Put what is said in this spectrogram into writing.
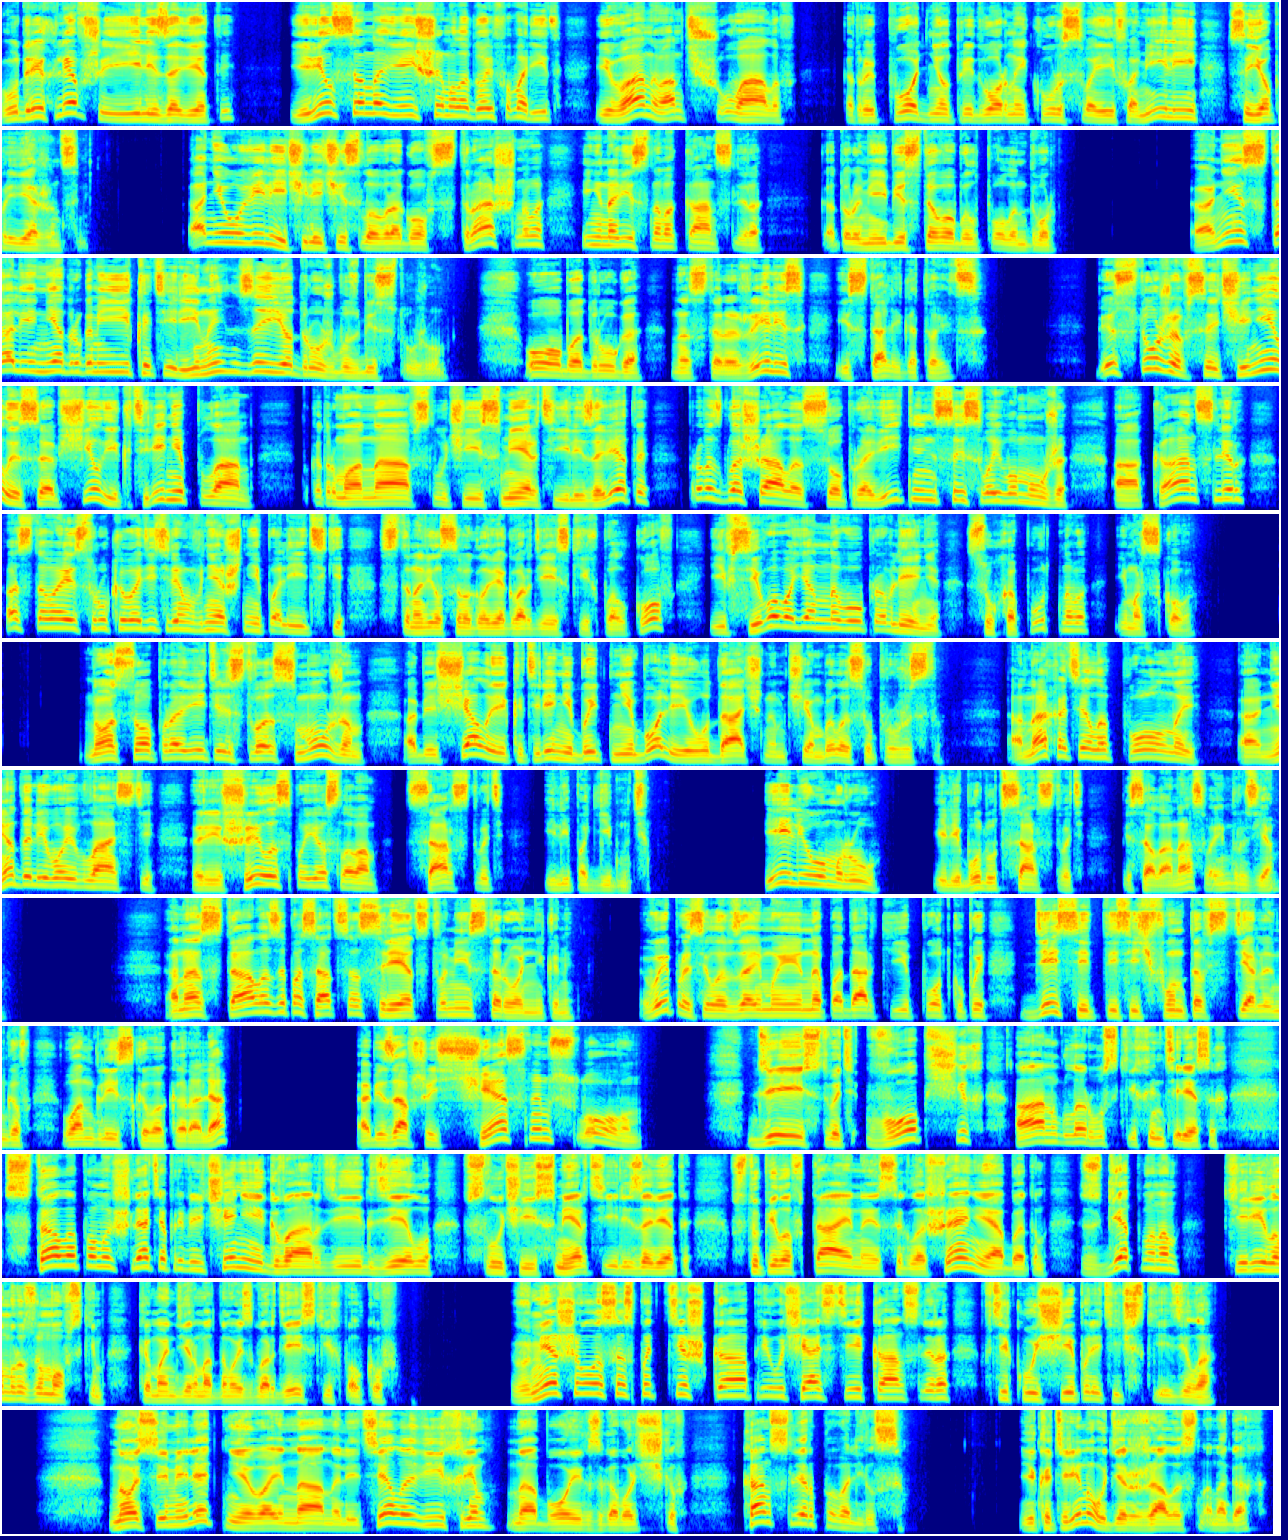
У Елизаветы явился новейший молодой фаворит Иван Иванович Шувалов, который поднял придворный курс своей фамилии с ее приверженцами. Они увеличили число врагов страшного и ненавистного канцлера, которыми и без того был полон двор. Они стали недругами Екатерины за ее дружбу с Бестужевым. Оба друга насторожились и стали готовиться. Бестужев сочинил и сообщил Екатерине план, по которому она в случае смерти Елизаветы провозглашала соправительницей своего мужа, а канцлер, оставаясь руководителем внешней политики, становился во главе гвардейских полков и всего военного управления, сухопутного и морского. Но соправительство с мужем обещало Екатерине быть не более удачным, чем было супружество. Она хотела полной, а не долевой власти, решилась, по ее словам, царствовать или погибнуть. «Или умру, или буду царствовать», — писала она своим друзьям. Она стала запасаться средствами и сторонниками. Выпросила взаймы на подарки и подкупы 10 тысяч фунтов стерлингов у английского короля, обязавшись честным словом действовать в общих англо-русских интересах, стала помышлять о привлечении гвардии к делу в случае смерти Елизаветы, вступила в тайное соглашение об этом с гетманом Кириллом Разумовским, командиром одного из гвардейских полков. Вмешивалась из-под тяжка при участии канцлера в текущие политические дела. Но семилетняя война налетела вихрем на обоих заговорщиков – Канцлер повалился. Екатерина удержалась на ногах.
